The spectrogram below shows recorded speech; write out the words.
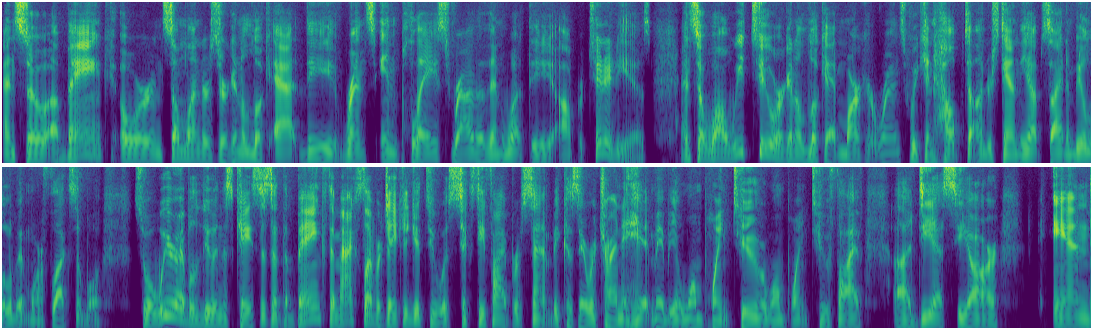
and so a bank or and some lenders are going to look at the rents in place rather than what the opportunity is. And so while we too are going to look at market rents, we can help to understand the upside and be a little bit more flexible. So what we were able to do in this case is that the bank, the max leverage they could get to was 65% because they were trying to hit maybe a 1.2 or 1.25 uh, DSCR and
